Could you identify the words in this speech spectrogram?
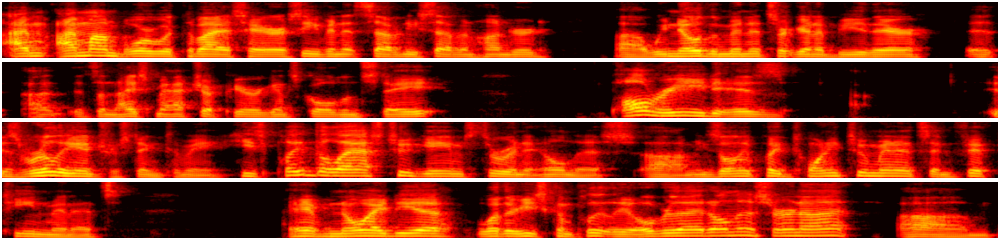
I'm I'm on board with Tobias Harris even at 7700. Uh, we know the minutes are going to be there. It, uh, it's a nice matchup here against Golden State. Paul Reed is is really interesting to me. He's played the last two games through an illness. Um, he's only played 22 minutes and 15 minutes. I have no idea whether he's completely over that illness or not. Um,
